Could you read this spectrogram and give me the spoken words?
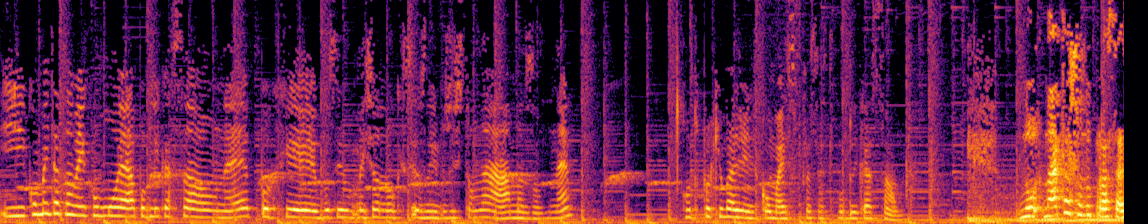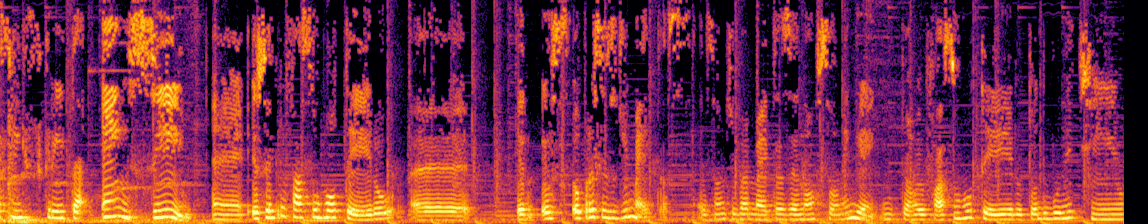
E comenta também como é a publicação, né? Porque você mencionou que seus livros estão na Amazon, né? Conta um pouquinho pra gente como é esse processo de publicação. No, na questão do processo de escrita em si, é, eu sempre faço um roteiro. É, eu, eu, eu, preciso de metas. Se não tiver metas, eu não sou ninguém. Então, eu faço um roteiro todo bonitinho,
